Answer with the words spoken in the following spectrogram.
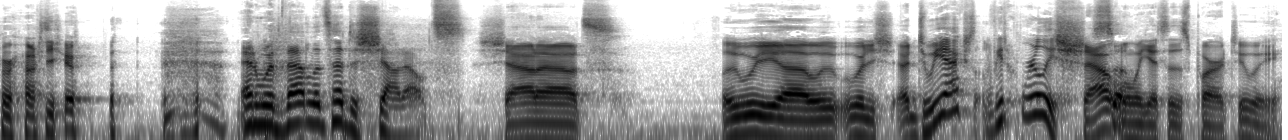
around you. and with that, let's head to shout outs. Shout outs. We, uh, we, we, do we actually? We don't really shout so, when we get to this part, do we?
